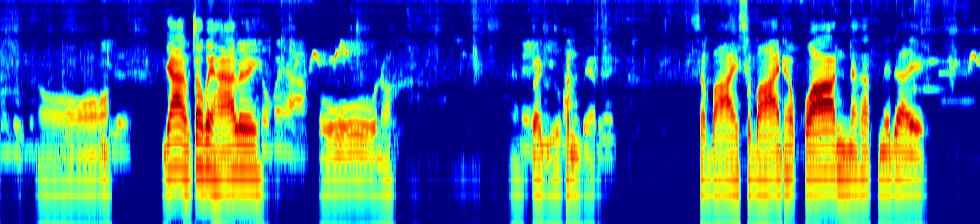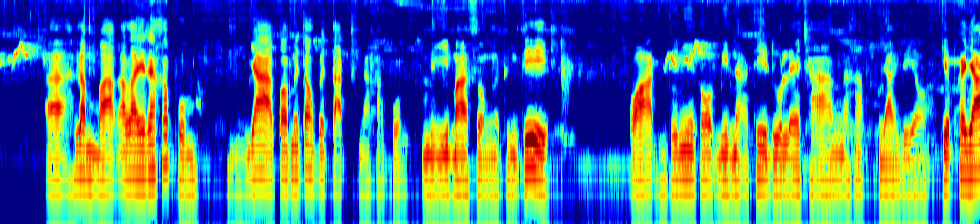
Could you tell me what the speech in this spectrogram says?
อรถมาอ๋อส่งที่เลยย่าไม่ต้องไปหาเลย ต้องไปหาโอ้ เนาะก็อยู่กันแบบ สบายสบายนะครับควานนะครับ ไม่ได้ อ่าลำบากอะไรนะครับผมหญ้าก็ไม่ต้องไปตัดนะครับผมมีมาส่งถึงที่ค วานที่นี่ก็มีหน้าที่ดูแลช้างนะครับ อย่างเดียว เก็บขยะ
